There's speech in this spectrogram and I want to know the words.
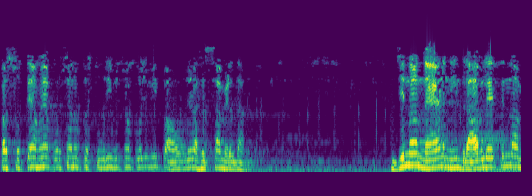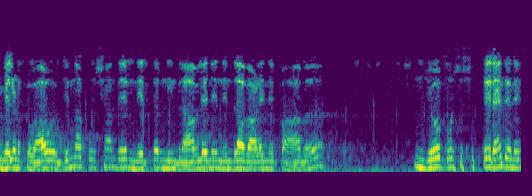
ਪਰ ਸੁੱਤਿਆਂ ਹੋਇਆਂ ਪੁਰਸ਼ਾਂ ਨੂੰ ਕਸਤੂਰੀ ਵਿੱਚੋਂ ਕੁਝ ਵੀ ਭਾਉ ਜਿਹੜਾ ਹਿੱਸਾ ਮਿਲਦਾ। ਨਹੀਂ ਜਿਨ੍ਹਾਂ ਨੈਣ ਨੀਂਦਰਾਵਲੇ, ਤਿੰਨਾਂ ਮਿਲਣ ਕਵਾਓ। ਜਿਨ੍ਹਾਂ ਪੁਰਸ਼ਾਂ ਦੇ ਨੇਤਰ ਨੀਂਦਰਾਵਲੇ ਨੇ, ਨਿੰਦਰਾ ਵਾਲੇ ਨੇ ਭਾਵ ਜੋ ਪੁਰਸ਼ ਸੁੱਤੇ ਰਹਿੰਦੇ ਨੇ,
